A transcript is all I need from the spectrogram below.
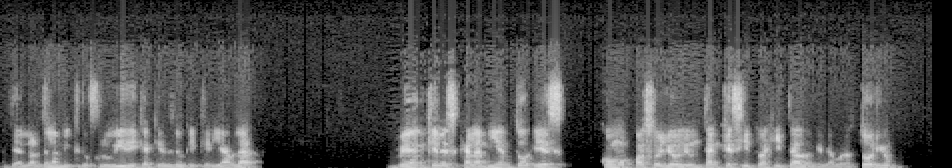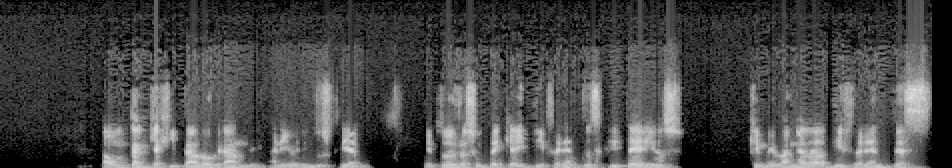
de hablar de la microfluídica, que es de lo que quería hablar. Vean que el escalamiento es cómo paso yo de un tanquecito agitado en el laboratorio a un tanque agitado grande a nivel industrial. Entonces resulta que hay diferentes criterios que me van a dar diferentes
